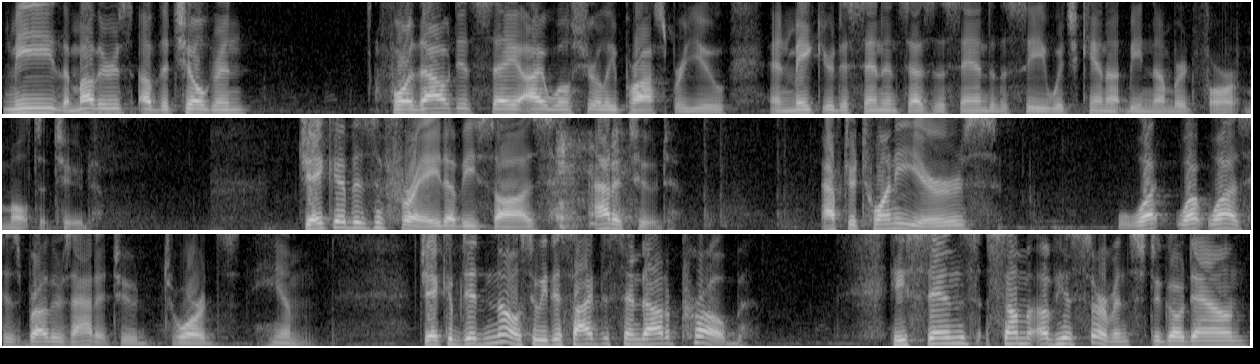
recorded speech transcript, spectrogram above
me, the mothers of the children. For thou didst say, I will surely prosper you, and make your descendants as the sand of the sea, which cannot be numbered for multitude. Jacob is afraid of Esau's attitude. After 20 years, what, what was his brother's attitude towards him? Jacob didn't know, so he decided to send out a probe. He sends some of his servants to go down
